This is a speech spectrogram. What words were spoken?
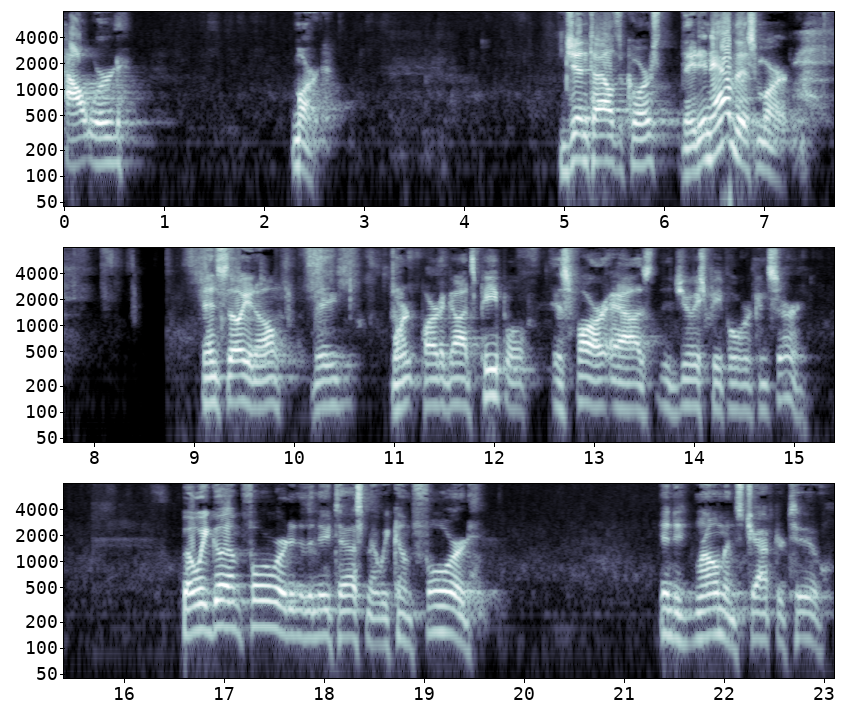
outward mark. Gentiles, of course, they didn't have this mark. And so, you know, they weren't part of God's people as far as the Jewish people were concerned. But we go forward into the New Testament. We come forward into Romans chapter 2.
